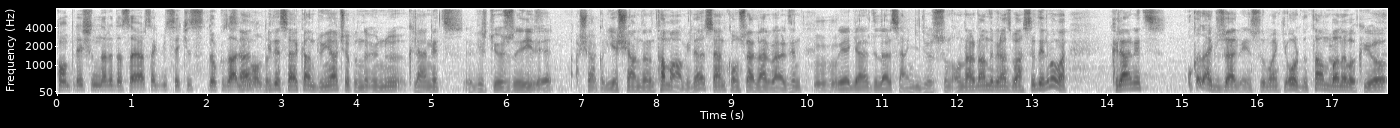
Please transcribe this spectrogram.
completion'ları da sayarsak bir 8-9 albüm oldu. bir de Serkan dünya çapında ünlü klarnet virtüözleriyle aşağı yukarı yaşayanların tamamıyla sen konserler verdin. Buraya geldiler sen gidiyorsun. Onlardan da biraz bahsedelim ama klarnet o kadar güzel bir enstrüman ki orada tam bana bakıyor.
